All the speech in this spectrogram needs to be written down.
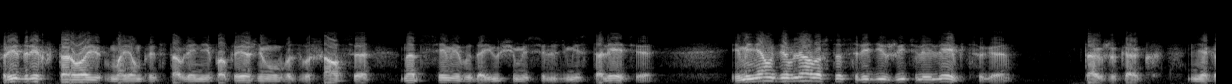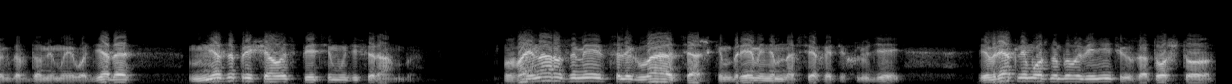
Фридрих II в моем представлении по-прежнему возвышался над всеми выдающимися людьми столетия, и меня удивляло, что среди жителей Лейпцига, так же как некогда в доме моего деда, мне запрещалось петь ему дифирамбы. Война, разумеется, легла тяжким бременем на всех этих людей, и вряд ли можно было винить их за то, что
